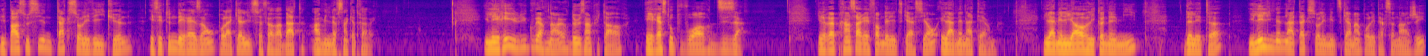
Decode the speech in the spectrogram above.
Il passe aussi une taxe sur les véhicules et c'est une des raisons pour laquelle il se fera battre en 1980. Il est réélu gouverneur deux ans plus tard et reste au pouvoir dix ans. Il reprend sa réforme de l'éducation et la mène à terme il améliore l'économie de l'État, il élimine la taxe sur les médicaments pour les personnes âgées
